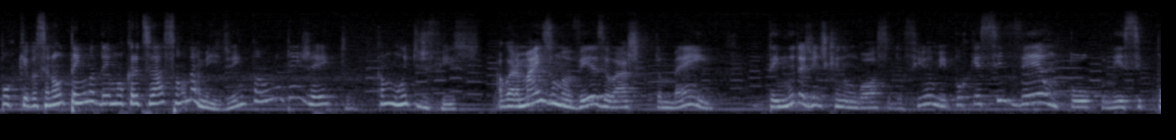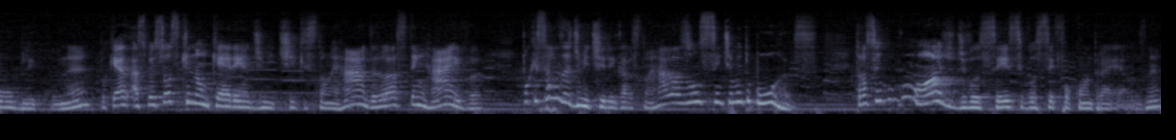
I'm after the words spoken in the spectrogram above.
porque você não tem uma democratização da mídia, então não tem jeito, fica muito difícil. Agora, mais uma vez, eu acho que também tem muita gente que não gosta do filme porque se vê um pouco nesse público, né? Porque as pessoas que não querem admitir que estão erradas, elas têm raiva, porque se elas admitirem que elas estão erradas, elas vão se sentir muito burras. Então elas ficam com ódio de você se você for contra elas, né?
